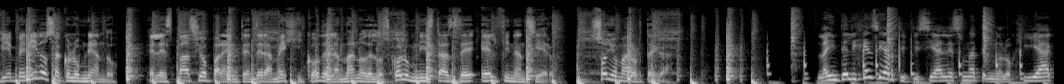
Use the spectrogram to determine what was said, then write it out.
Bienvenidos a Columneando, el espacio para entender a México de la mano de los columnistas de El Financiero. Soy Omar Ortega. La inteligencia artificial es una tecnología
